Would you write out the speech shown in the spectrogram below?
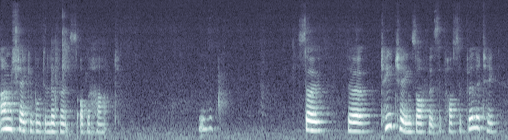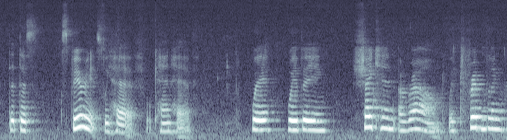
unshakable deliverance of the heart. Yeah. So the teachings offers the possibility that this experience we have or can have, where we're being shaken around, we're trembling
